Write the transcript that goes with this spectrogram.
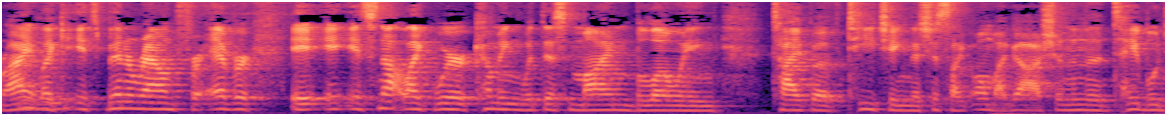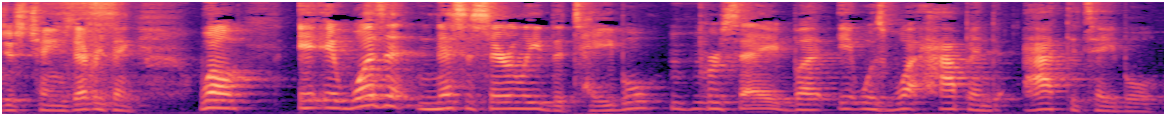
Right, mm-hmm. like it's been around forever. It, it, it's not like we're coming with this mind blowing type of teaching that's just like, oh my gosh, and then the table just changed everything. Well, it, it wasn't necessarily the table mm-hmm. per se, but it was what happened at the table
